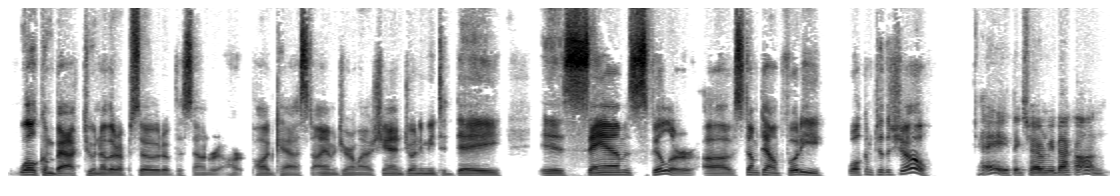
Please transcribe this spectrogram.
Welcome back to another episode of the Sounder at Heart podcast. I am Jeremiah Oshan. Joining me today is Sam Spiller of Stumptown Footy. Welcome to the show. Hey, thanks for having me back on.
